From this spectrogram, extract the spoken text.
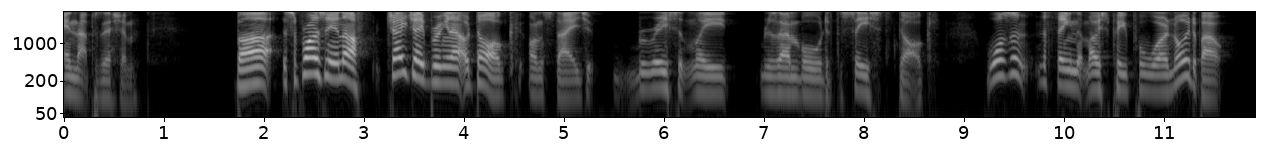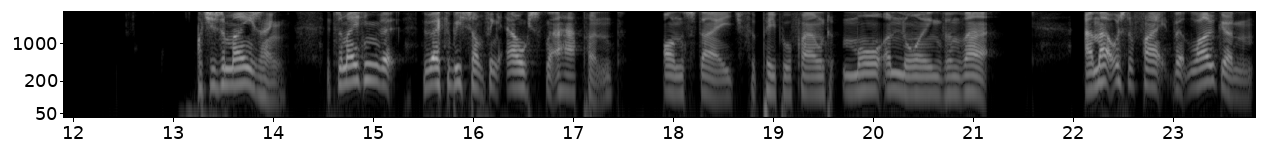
in that position. But surprisingly enough, JJ bringing out a dog on stage recently resembled a deceased dog wasn't the thing that most people were annoyed about. Which is amazing. It's amazing that there could be something else that happened on stage that people found more annoying than that. And that was the fact that Logan,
